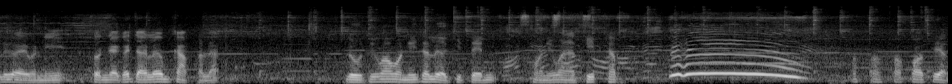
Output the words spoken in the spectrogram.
เรื่อยๆวันนี้ ส่วนใหญ่ก็จะเริ่มกลับกันแล้ว ดูที่ว่าวันนี้จะเหลือกี่เต็นท์วันนี้วันอาทิตย์ครับขอขอเสียง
